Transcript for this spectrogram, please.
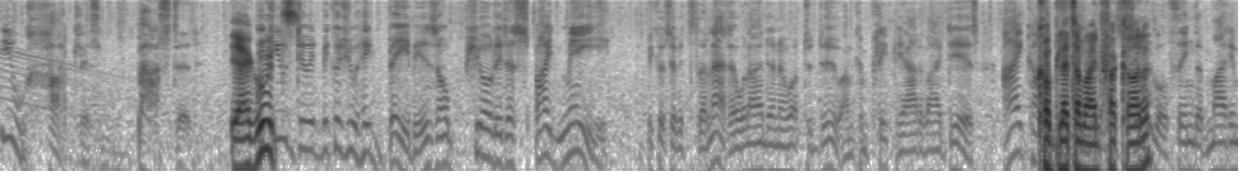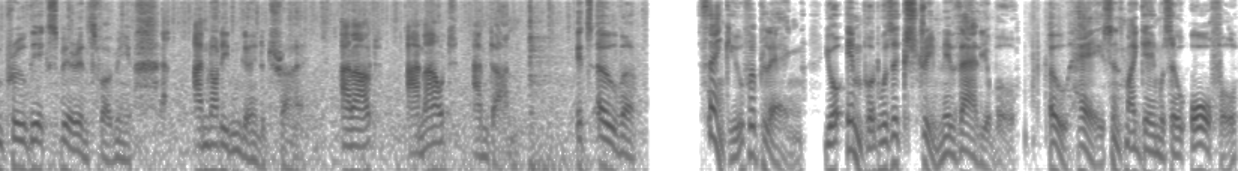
You heartless bastard. Ja Did you do it because you hate babies or purely to spite me? Because if it's the latter, well, I don't know what to do. I'm completely out of ideas. I can't Kompletter Mindfuck gerade. single thing that might improve the experience for me. Uh, I'm not even going to try. I'm out. I'm out. I'm done. It's over. Thank you for playing. Your input was extremely valuable. Oh, hey, since my game was so awful,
